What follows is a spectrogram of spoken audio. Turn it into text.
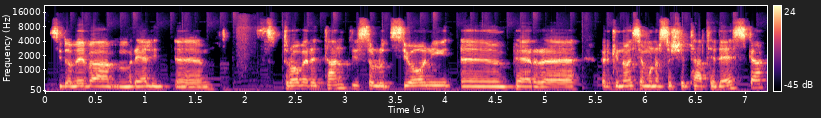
si doveva mm, reali- eh, trovare tante soluzioni eh, per, eh, perché noi siamo una società tedesca,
